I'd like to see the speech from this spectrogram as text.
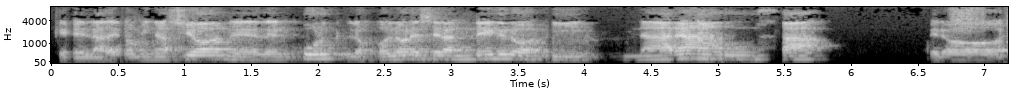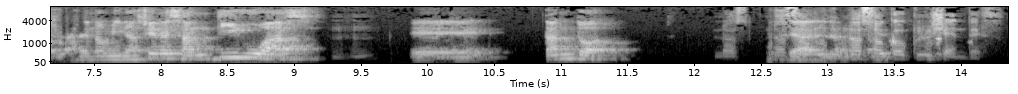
que la denominación eh, del PURC, los colores eran negro y naranja, pero las denominaciones antiguas, eh, tanto No, no O sea, son, la- no son concluyentes.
